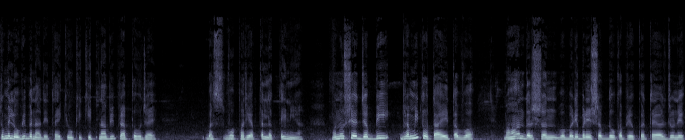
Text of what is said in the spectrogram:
तुम्हें लोभी बना देता है, क्योंकि कितना भी प्राप्त हो जाए, बस वह पर्याप्त लगता ही नहीं है। मनुष्य जब भी भ्रमित होता है, तब वह महान दर्शन व बड़े बड़े शब्दों का प्रयोग करता है। अर्जुन एक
